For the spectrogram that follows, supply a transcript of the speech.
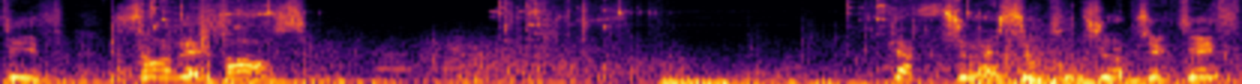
L'objectif sans défense. Capturez ce foutu objectif.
